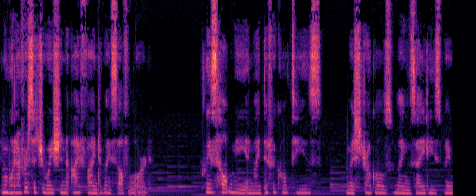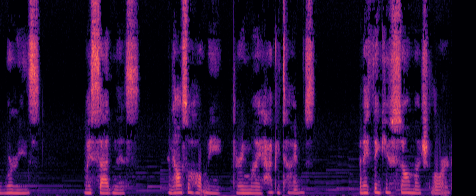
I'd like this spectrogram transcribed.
in whatever situation I find myself, Lord. Please help me in my difficulties, my struggles, my anxieties, my worries, my sadness, and also help me during my happy times. And I thank you so much, Lord,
